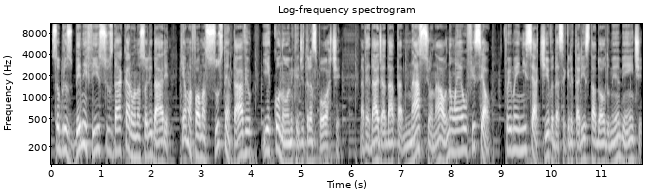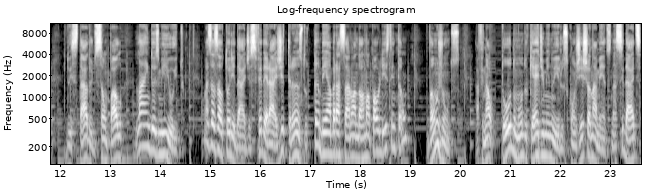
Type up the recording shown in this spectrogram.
sobre os benefícios da carona solidária, que é uma forma sustentável e econômica de transporte. Na verdade, a data nacional não é oficial. Foi uma iniciativa da Secretaria Estadual do Meio Ambiente do Estado de São Paulo lá em 2008. Mas as autoridades federais de trânsito também abraçaram a norma paulista, então vamos juntos. Afinal, todo mundo quer diminuir os congestionamentos nas cidades,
